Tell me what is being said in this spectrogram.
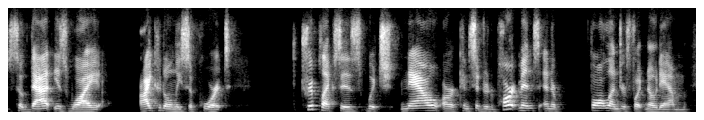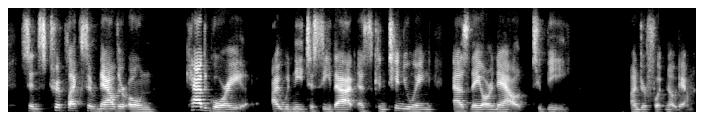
So that is why I could only support triplexes, which now are considered apartments and are, fall under footnote M. Since triplex are now their own category, I would need to see that as continuing as they are now to be under footnote M.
